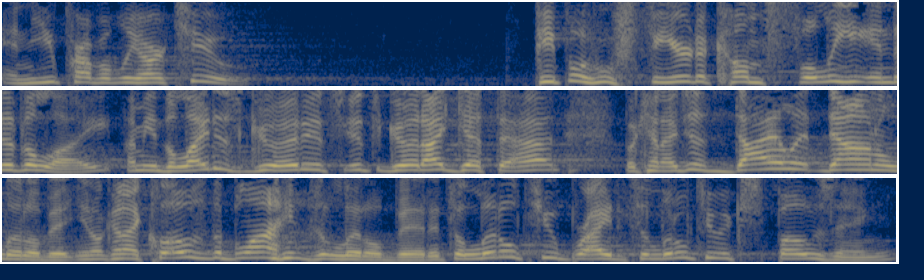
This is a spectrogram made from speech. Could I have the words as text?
And you probably are too. People who fear to come fully into the light. I mean, the light is good, it's, it's good, I get that. But can I just dial it down a little bit? You know, can I close the blinds a little bit? It's a little too bright, it's a little too exposing.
